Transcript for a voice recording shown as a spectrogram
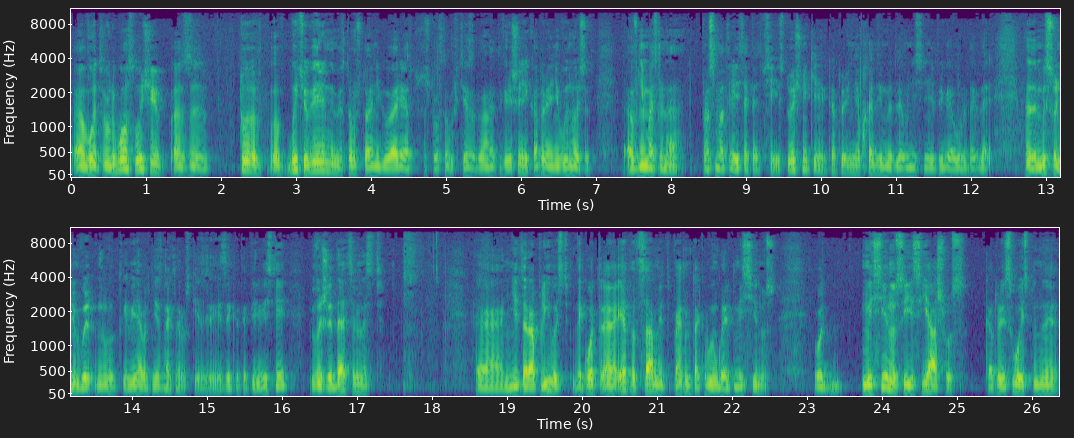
Вот, в любом случае, то быть уверенными в том, что они говорят, что в тех законодательных решениях, которые они выносят, внимательно просмотреть опять все источники, которые необходимы для вынесения приговора и так далее. Мы сунем, ну, я вот не знаю, как на русский язык это перевести, выжидательность, э, неторопливость. Так вот, э, этот самый, поэтому так и будем говорить, мессинус. Вот мессинус и исьяшвус, которые свойственны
